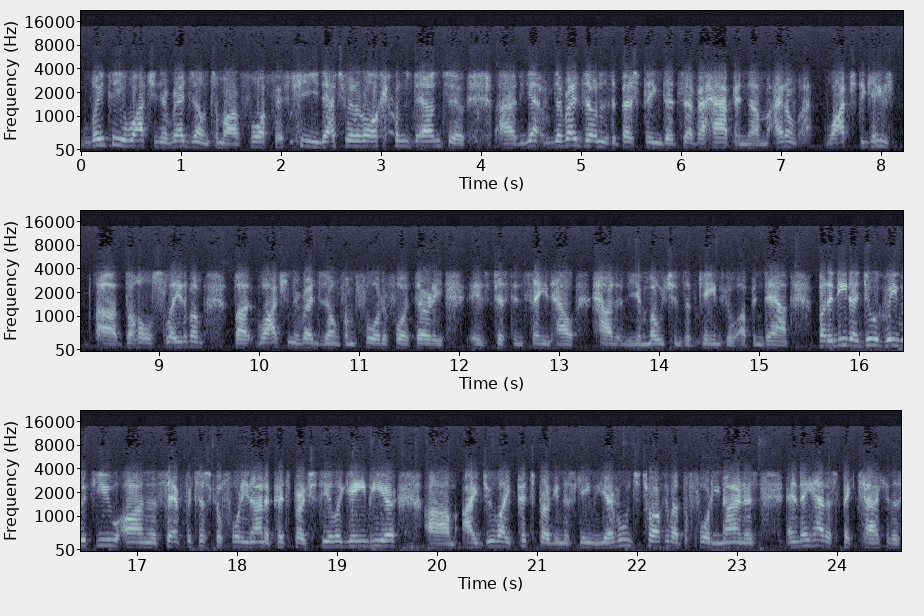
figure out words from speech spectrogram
wait till you're watching the red zone tomorrow, 4:15. That's what it all comes down to. Uh, yeah, the red zone is the best thing that's ever happened. Um, I don't watch the games uh, the whole slate of them. But watching the red zone from four to four thirty is just insane. How how the emotions of games go up and down. But Anita, I do agree with you on the San Francisco 49er Pittsburgh Steeler game here. Um, I do like Pittsburgh in this game here. Everyone's talking about the 49ers, and they had a spectacular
